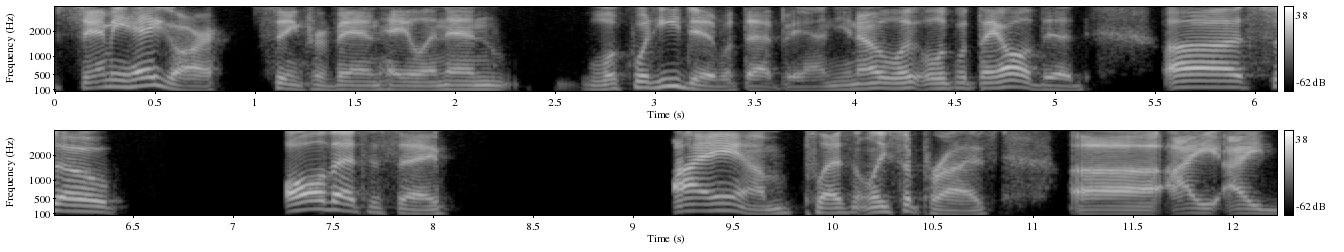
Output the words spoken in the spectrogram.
Sammy Hagar sing for Van Halen. And look what he did with that band. You know, look, look what they all did. Uh, so all that to say, I am pleasantly surprised. Uh, I, I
